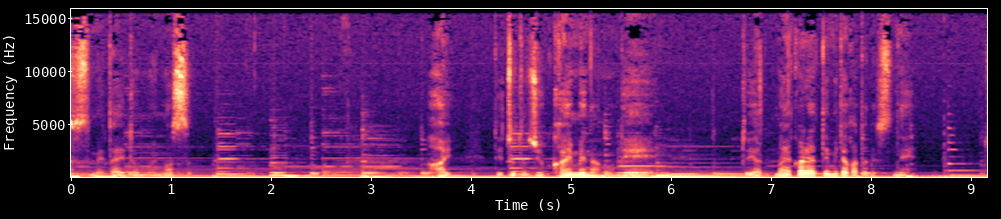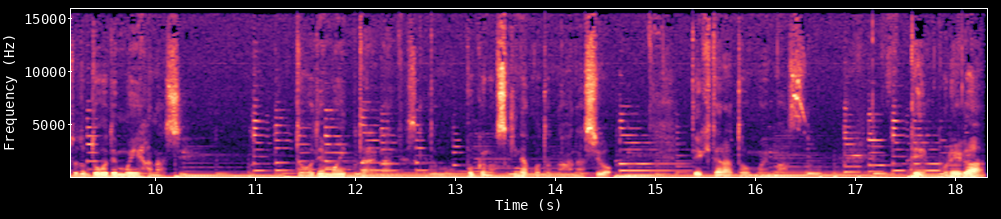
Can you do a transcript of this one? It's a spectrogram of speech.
進めたいと思います。はい。でちょっと10回目なので前からやってみたかったですね。ちょっとどうでもいい話どうでもいいってあれなんですけども僕の好きなことの話をできたらと思います。でこれが、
